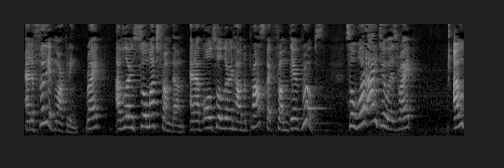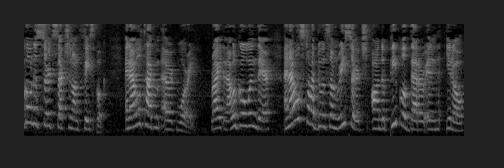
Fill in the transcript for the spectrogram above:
and affiliate marketing, right? I've learned so much from them and I've also learned how to prospect from their groups. So what I do is, right, I will go in the search section on Facebook and I will type in Eric Worre, right? And I will go in there and I will start doing some research on the people that are in, you know,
